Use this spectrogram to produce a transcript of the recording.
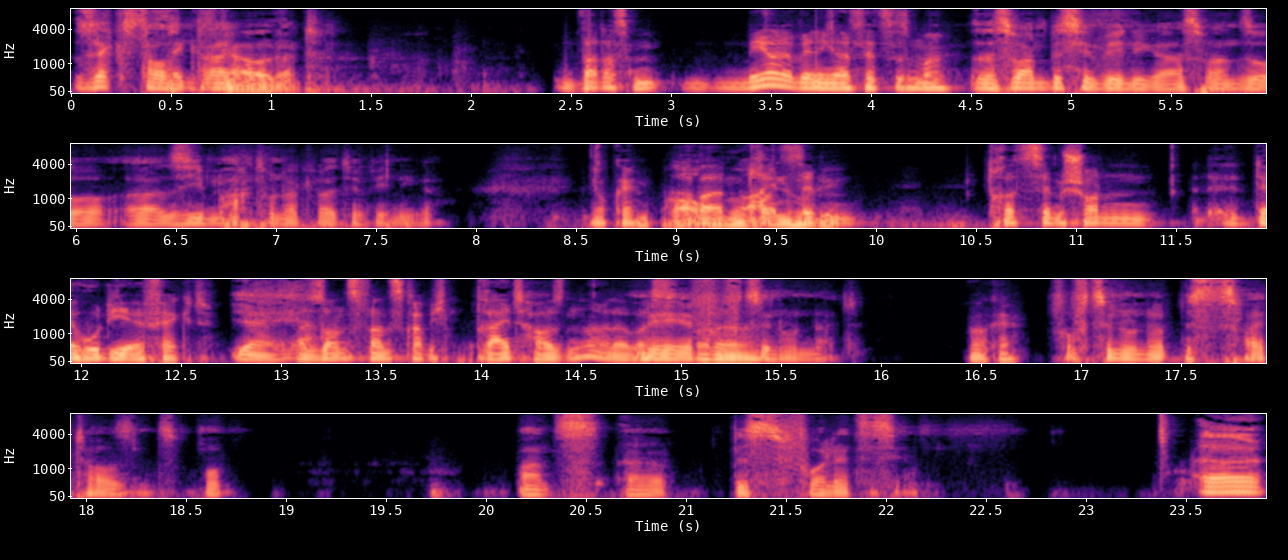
6300. War das mehr oder weniger als letztes Mal? Das war ein bisschen weniger. Es waren so äh, 700, 800 Leute weniger. Okay. Aber trotzdem, trotzdem schon äh, der Hoodie-Effekt. Ja, ja. Also sonst waren es, glaube ich, 3000 ne? oder was? nee, oder? 1500. Okay. 1500 bis 2000 so waren's äh, bis vorletztes Jahr. Äh,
